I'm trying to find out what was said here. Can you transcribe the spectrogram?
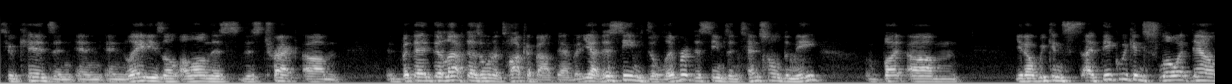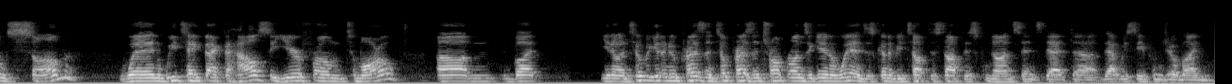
to kids and, and, and ladies along this this trek. Um, but the, the left doesn't want to talk about that. But yeah, this seems deliberate. This seems intentional to me. But um, you know, we can. I think we can slow it down some when we take back the House a year from tomorrow. Um, but you know, until we get a new president, until President Trump runs again and wins, it's going to be tough to stop this nonsense that uh, that we see from Joe Biden.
